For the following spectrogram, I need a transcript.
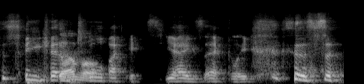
so you get Double. them twice. Yeah, exactly. so,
